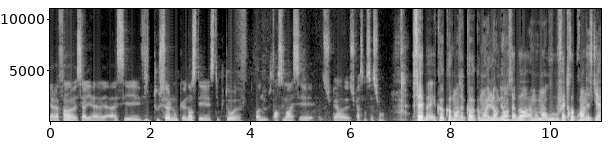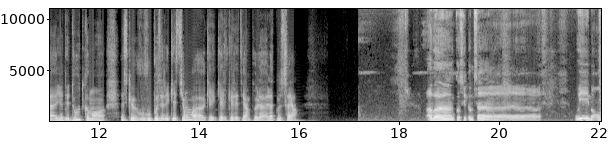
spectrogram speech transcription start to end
et à la fin euh, ça allait euh, assez vite tout seul. Donc euh, non c'était c'était plutôt forcément assez super super sensation. Seb, comment, comment est l'ambiance à bord? À un moment où vous vous faites reprendre Est-ce qu'il y, y, a des doutes? Comment Est-ce que vous vous posez des questions quelle, quelle, était un peu l'atmosphère? Ah ben quand c'est comme ça, euh, oui, bah on,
